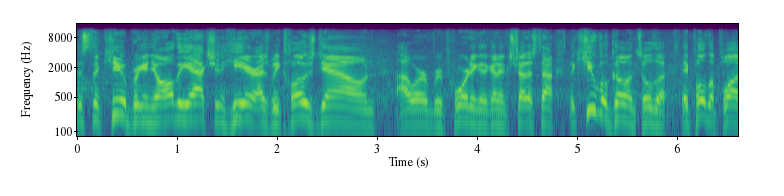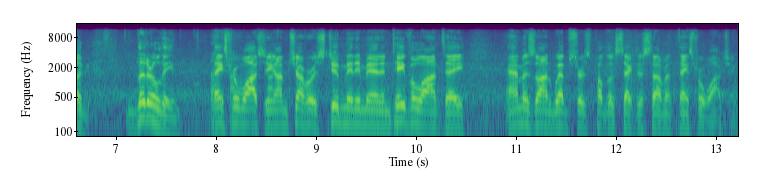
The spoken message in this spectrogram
This is theCUBE bringing you all the action here as we close down our reporting, they're going to shut us down. The Cube will go until the, they pull the plug, literally. Thanks for watching, I'm Jeff Stu Miniman and Dave Vellante, Amazon Web Service Public Sector Summit, thanks for watching.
